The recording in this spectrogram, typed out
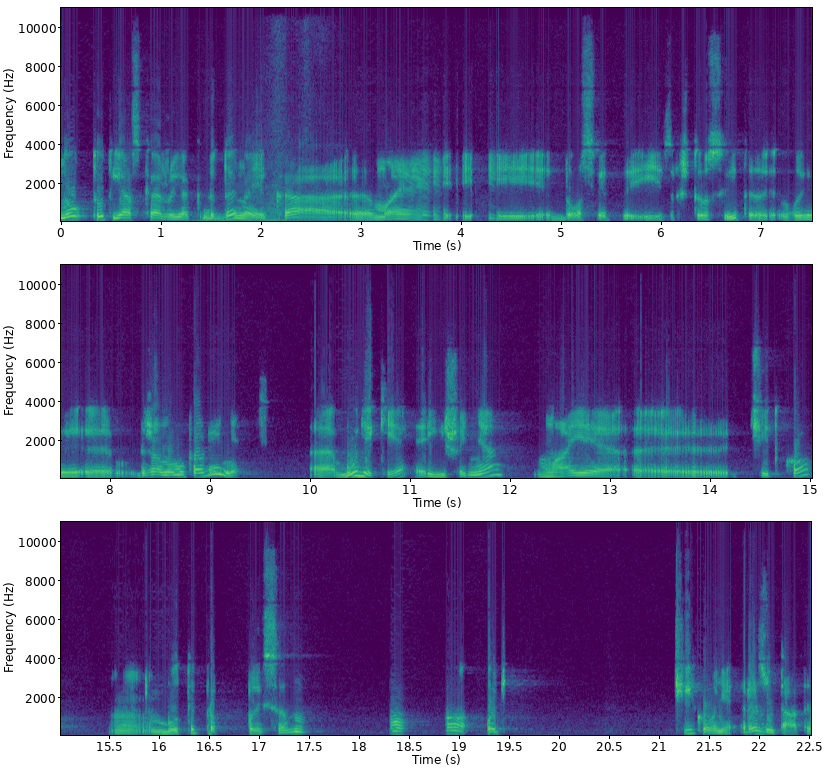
Ну тут я скажу як людина, яка е, має і- досвід, і зрештою освіти в е, державному управлінні. Е, Будь-яке рішення має чітко бути прописано очікувані результати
